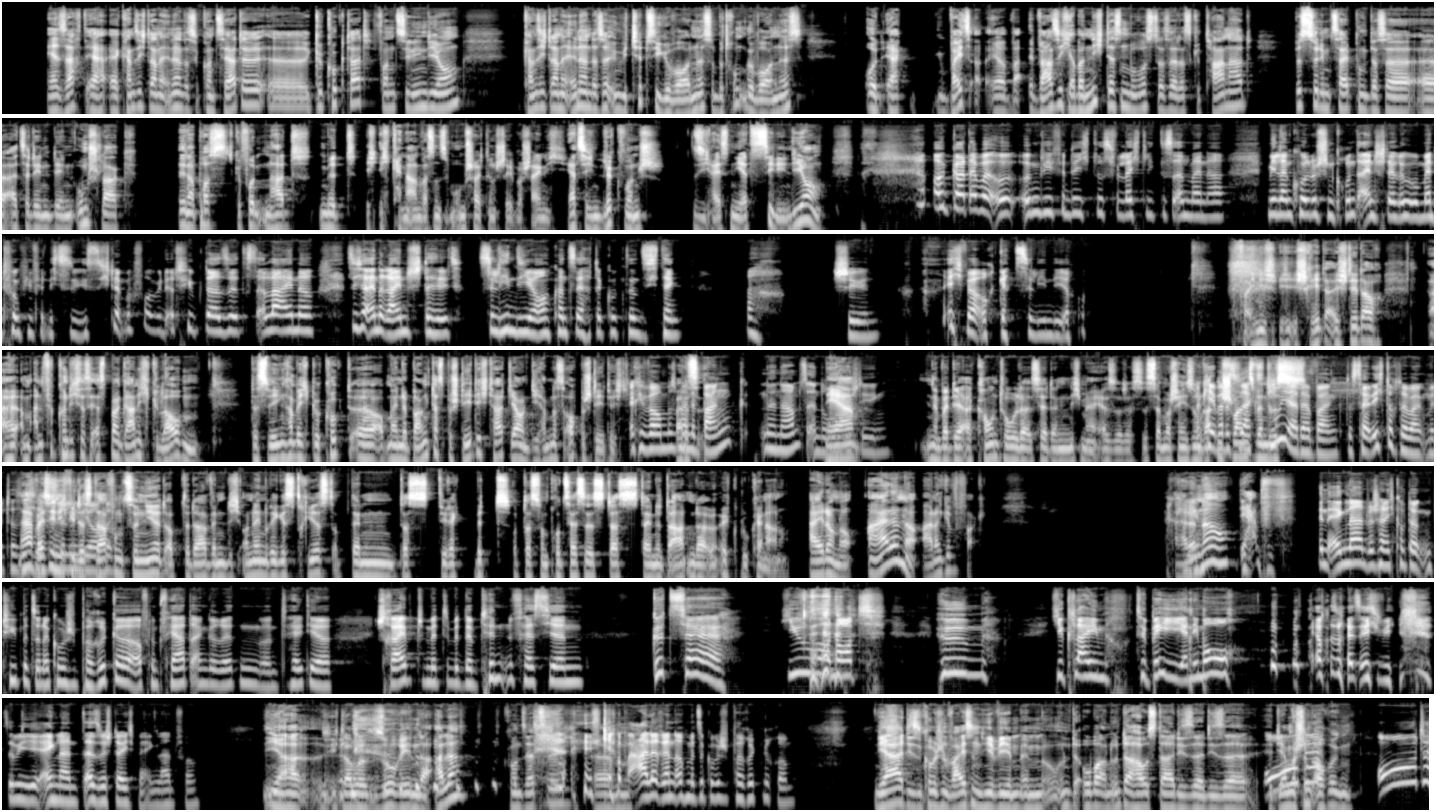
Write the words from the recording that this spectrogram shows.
Er sagt, er, er kann sich daran erinnern, dass er Konzerte äh, geguckt hat von Celine Dion kann sich daran erinnern, dass er irgendwie tipsy geworden ist und betrunken geworden ist. Und er weiß, er war sich aber nicht dessen bewusst, dass er das getan hat, bis zu dem Zeitpunkt, dass er, äh, als er den, den Umschlag in der Post gefunden hat mit, ich, ich keine Ahnung, was in diesem Umschlag drin steht, wahrscheinlich. Herzlichen Glückwunsch. Sie heißen jetzt Celine Dion. Oh Gott, aber irgendwie finde ich das, vielleicht liegt es an meiner melancholischen Grundeinstellung. Im Moment irgendwie finde ich süß. Ich stelle mir vor, wie der Typ da sitzt, alleine, sich einen reinstellt, Celine Dion Konzerte guckt und sich denkt, ach, schön. Ich wäre auch gern Celine Dion. Vor allem steht, steht auch, äh, am Anfang konnte ich das erstmal gar nicht glauben. Deswegen habe ich geguckt, äh, ob meine Bank das bestätigt hat. Ja, und die haben das auch bestätigt. Okay, warum muss Weil meine Bank eine Namensänderung ja, bestätigen? Ja, aber der Account-Holder ist ja dann nicht mehr, also das ist dann wahrscheinlich so ein okay, Rattenschwanz, aber das sagst du ja der Bank, das teile ich doch der Bank mit. Ja, weiß ich nicht, wie das da funktioniert, ob du da, wenn du dich online registrierst, ob denn das direkt mit, ob das so ein Prozess ist, dass deine Daten da, äh, du, keine Ahnung. I don't know, I don't know, I don't give a fuck. Okay. I don't know. Ja, in England, wahrscheinlich kommt da irgendein Typ mit so einer komischen Perücke auf einem Pferd angeritten und hält dir, schreibt mit, mit einem Tintenfässchen, Good Sir, you are not whom you claim to be anymore. ja, was weiß ich, wie, so wie England, also stelle ich mir England vor. Ja, ich glaube, so reden da alle, grundsätzlich. Ich glaube, ähm, alle rennen auch mit so komischen Perücken rum. Ja, diesen komischen Weißen hier wie im, im Unter Ober- und Unterhaus da, diese, diese, Order? die haben bestimmt auch irgendein. Order!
